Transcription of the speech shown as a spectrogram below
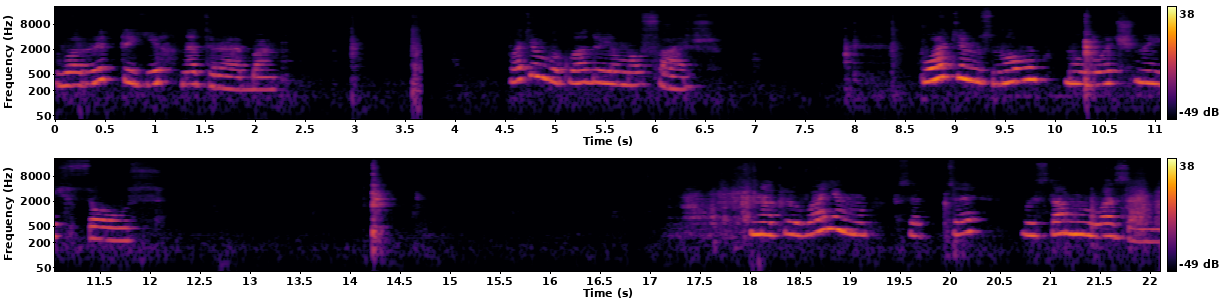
варити їх не треба. Потім викладаємо фарш. Потім знову молочний соус. Накриваємо все це листами лазаньї.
